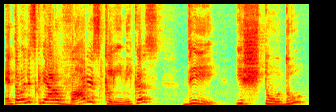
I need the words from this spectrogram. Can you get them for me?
Então eles criaram várias clínicas de estudo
